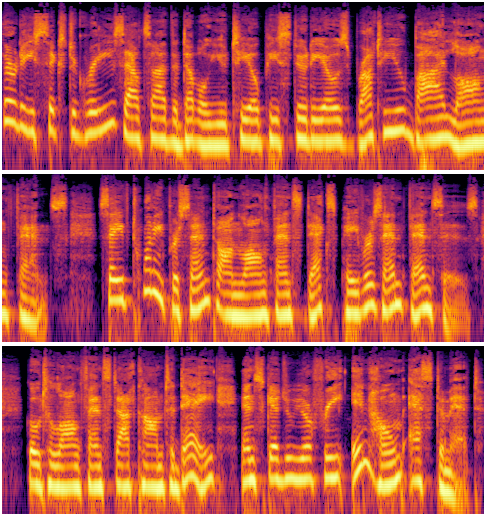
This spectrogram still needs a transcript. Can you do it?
36 degrees outside the WTOP studios, brought to you by Long Fence. Save 20% on Long Fence decks, pavers, and fences. Go to longfence.com today and schedule your free in-home estimate.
